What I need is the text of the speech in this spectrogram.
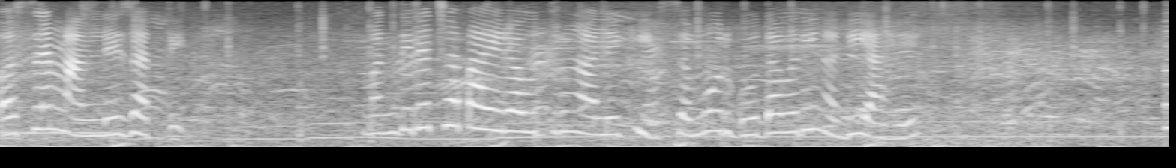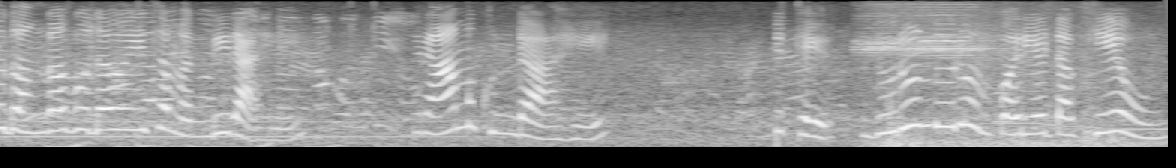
असे मानले जाते. मंदिराच्या पायऱ्या उतरून आले की समोर गोदावरी नदी आहे. गंगा गोदावरीचं मंदिर आहे. रामकुंड आहे. तिथे दुरून दुरून पर्यटक येऊन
